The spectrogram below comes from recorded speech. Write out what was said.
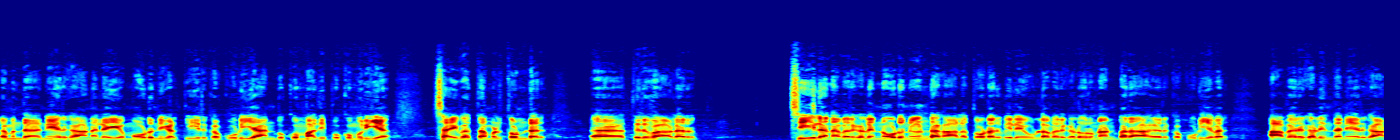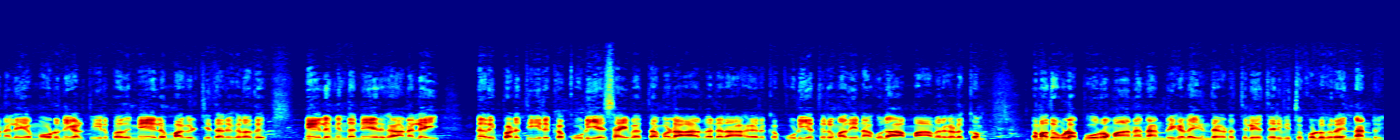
எம் இந்த நேர்காணலை எம்மோடு நிகழ்த்தி இருக்கக்கூடிய அன்புக்கும் மதிப்புக்கும் உரிய சைவ தமிழ் தொண்டர் திருவாளர் சீலன் அவர்கள் என்னோடு நீண்ட கால தொடர்பிலே உள்ளவர்கள் ஒரு நண்பராக இருக்கக்கூடியவர் அவர்கள் இந்த நேர்காணலை எம்மோடு நிகழ்த்தி இருப்பது மேலும் மகிழ்ச்சி தருகிறது. மேலும் இந்த நேர்காணலை நெறிப்படுத்தி இருக்கக்கூடிய சைவத்தமிழ் ஆர்வலராக இருக்கக்கூடிய திருமதி நகுலா அம்மா அவர்களுக்கும் எமது உளப்பூர்வமான நன்றிகளை இந்த இடத்திலே தெரிவித்துக் கொள்கிறேன். நன்றி.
